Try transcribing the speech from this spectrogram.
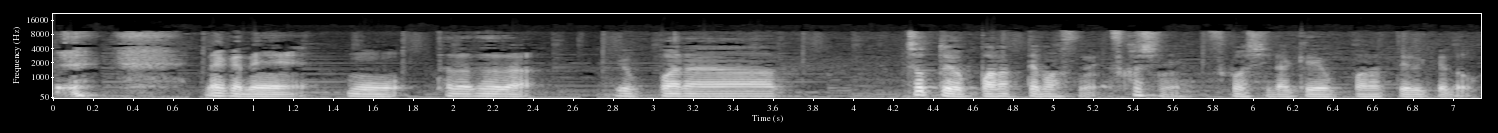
なんかね、もう、ただただ、酔っ払、ちょっと酔っ払ってますね。少しね、少しだけ酔っ払ってるけど。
